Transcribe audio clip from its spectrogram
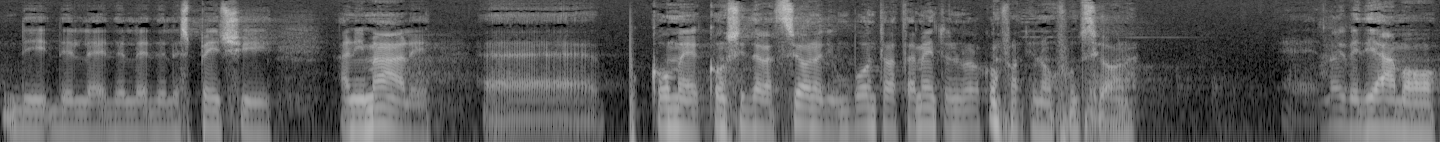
di, delle, delle, delle, specie animali eh, come considerazione di un buon trattamento nei loro confronti non funziona. Eh, noi vediamo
